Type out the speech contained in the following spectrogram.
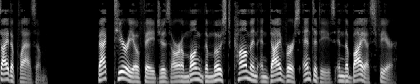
cytoplasm, Bacteriophages are among the most common and diverse entities in the biosphere.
